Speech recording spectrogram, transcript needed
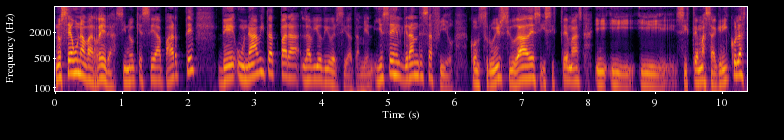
no sea una barrera, sino que sea parte de un hábitat para la biodiversidad también. Y ese es el gran desafío, construir ciudades y sistemas y, y- y sistemas agrícolas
